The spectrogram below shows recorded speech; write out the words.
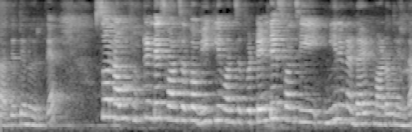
ಸಾಧ್ಯತೆನೂ ಇರುತ್ತೆ. ಸೊ ನಾವು ಫಿಫ್ಟೀನ್ ಡೇಸ್ ಒನ್ಸ್ ಅಥವಾ ವೀಕ್ಲಿ ಒನ್ಸ್ ಅಥವಾ ಟೆನ್ ಡೇಸ್ ಒನ್ಸ್ ಈ ನೀರಿನ ಡಯಟ್ ಮಾಡೋದ್ರಿಂದ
